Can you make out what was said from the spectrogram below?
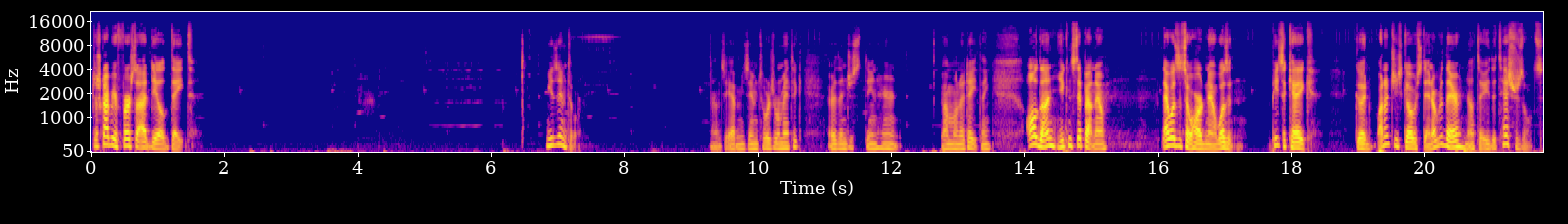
Describe your first ideal date. Museum tour. I don't see how museum tours romantic, other than just the inherent I'm on a date thing. All done. You can step out now. That wasn't so hard now, was it? Piece of cake. Good. Why don't you just go stand over there and I'll tell you the test results.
